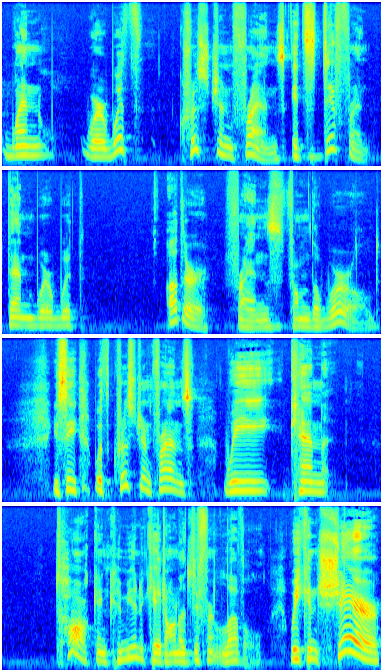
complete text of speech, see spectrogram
when we're with Christian friends, it's different than we're with other friends from the world. You see, with Christian friends, we can talk and communicate on a different level. We can share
